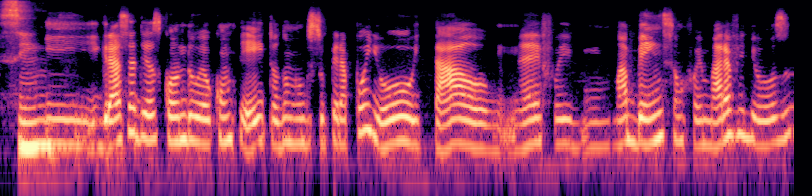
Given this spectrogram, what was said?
Sim. E, e, graças a Deus, quando eu contei, todo mundo super apoiou e tal, né? Foi uma benção, foi maravilhoso.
